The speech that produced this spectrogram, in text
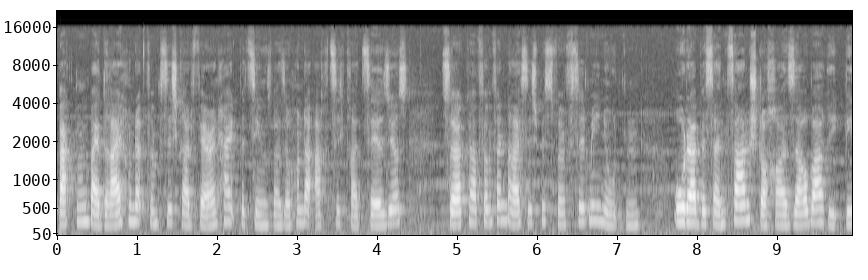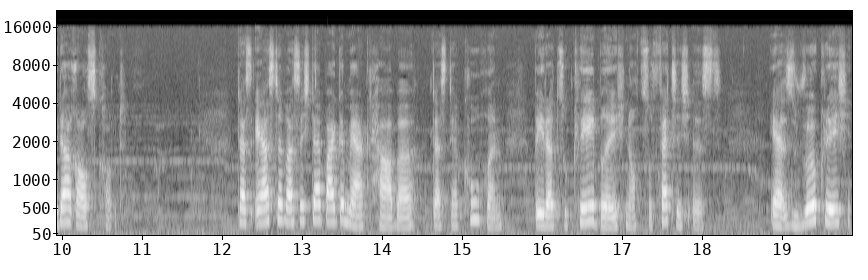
Backen bei 350 Grad Fahrenheit bzw. 180 Grad Celsius ca. 35 bis 15 Minuten oder bis ein Zahnstocher sauber wieder rauskommt. Das erste, was ich dabei gemerkt habe, dass der Kuchen weder zu klebrig noch zu fettig ist. Er ist wirklich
